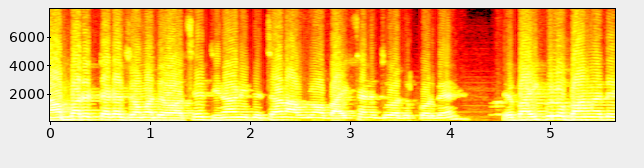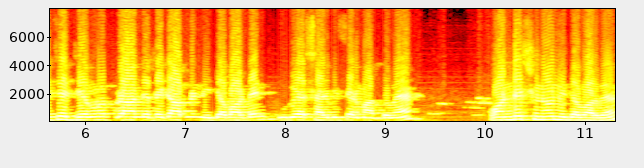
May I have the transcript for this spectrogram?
নাম্বারের টাকা জমা দেওয়া আছে। যিনারা নিতে চান আপনার বাইক চ্যানেল যোগাযোগ করবেন। এই বাইকগুলো বাংলাদেশে যে কোনো প্রান্তে থেকে আপনি নিতে পারবেন কুরিয়ার সার্ভিসের মাধ্যমে। কন্ডিশনেও নিতে পারবেন।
